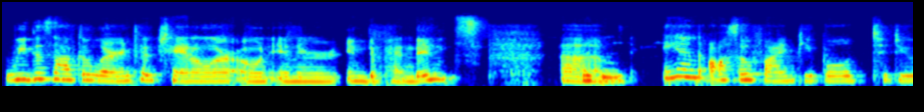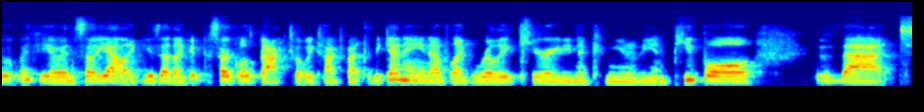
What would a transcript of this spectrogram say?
we just have to learn to channel our own inner independence. Um, mm-hmm. And also find people to do it with you. And so, yeah, like you said, like it circles back to what we talked about at the beginning of like really curating a community and people that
